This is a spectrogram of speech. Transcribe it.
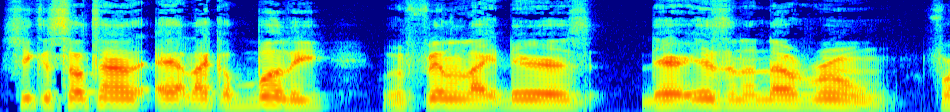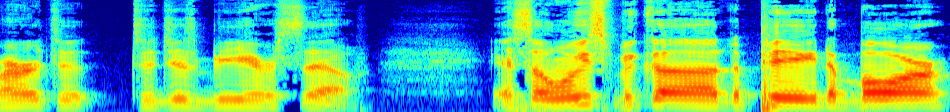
she can sometimes act like a bully when feeling like there is there isn't enough room for her to, to just be herself. And so when we speak of the pig, the boar,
